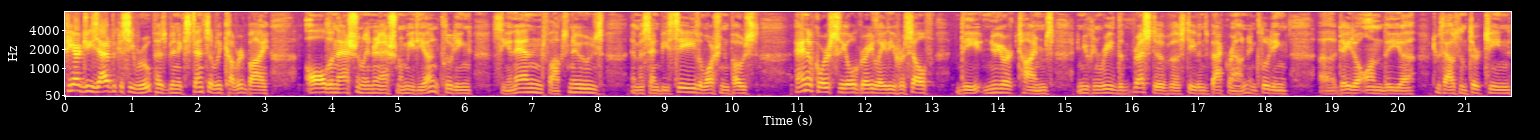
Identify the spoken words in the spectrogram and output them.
PRG's advocacy group has been extensively covered by all the national international media, including CNN, Fox News, MSNBC, The Washington Post, and of course the old gray lady herself, the New York Times. And you can read the rest of uh, Stephen's background, including uh, data on the uh, 2013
